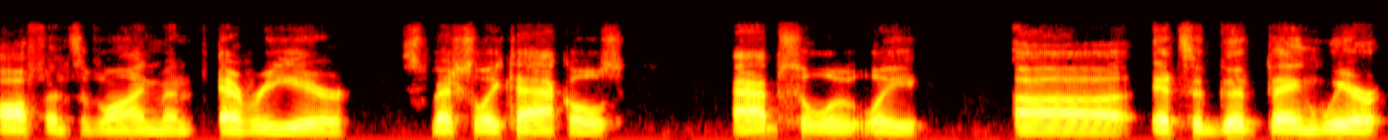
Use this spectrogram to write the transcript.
offensive linemen every year, especially tackles. Absolutely. Uh, it's a good thing. We're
